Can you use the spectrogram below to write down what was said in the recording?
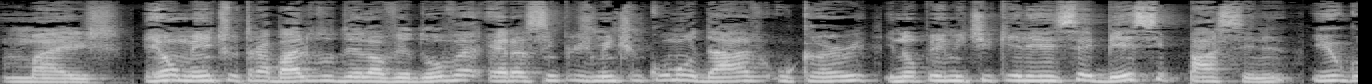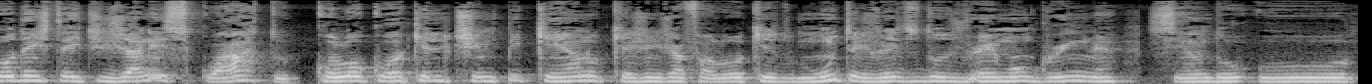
Mas realmente o trabalho do De La Vedova era simplesmente incomodar o Curry e não permitir que ele recebesse passe, né? E o Golden State já nesse quarto colocou aquele time pequeno que a gente já falou aqui muitas vezes do Draymond Green, né? Sendo o,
